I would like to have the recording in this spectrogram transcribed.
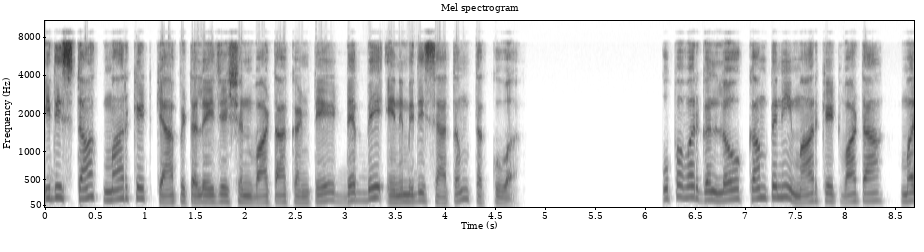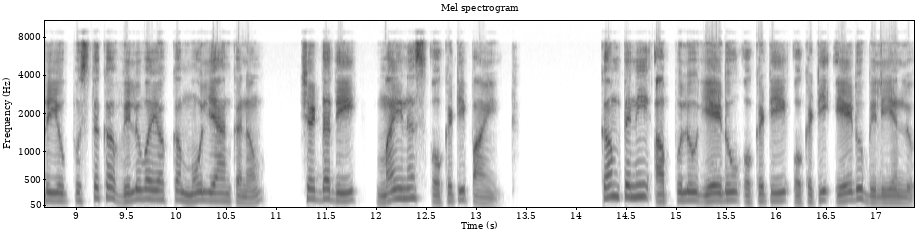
ఇది స్టాక్ మార్కెట్ క్యాపిటలైజేషన్ వాటా కంటే డెబ్బై ఎనిమిది శాతం తక్కువ. ఉపవర్గంలో కంపెనీ మార్కెట్ వాటా మరియు పుస్తక విలువ యొక్క మూల్యాంకనం చెడ్డది మైనస్ ఒకటి పాయింట్. కంపెనీ అప్పులు ఏడు ఒకటి ఒకటి ఏడు బిలియన్లు.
